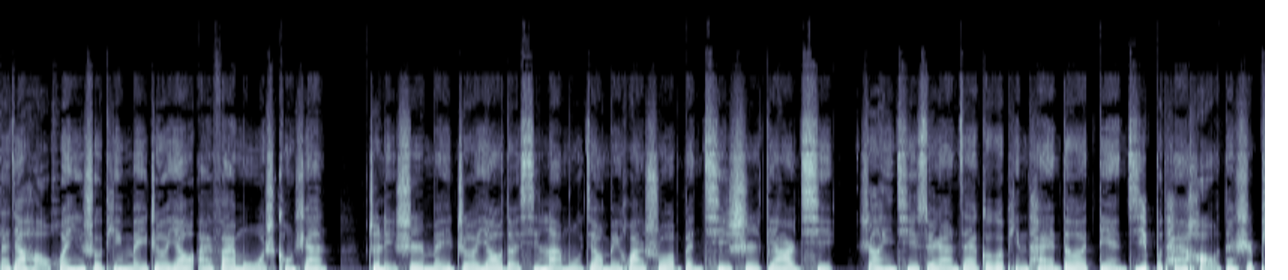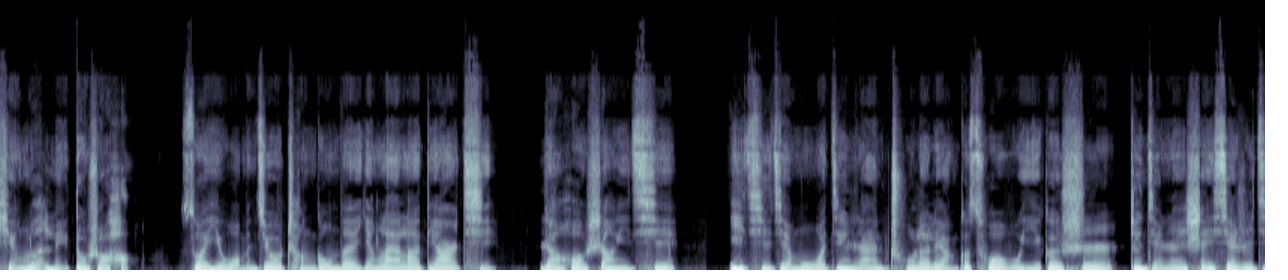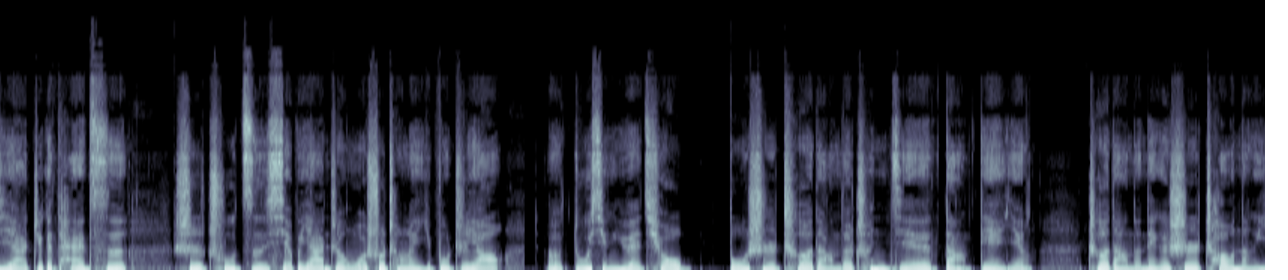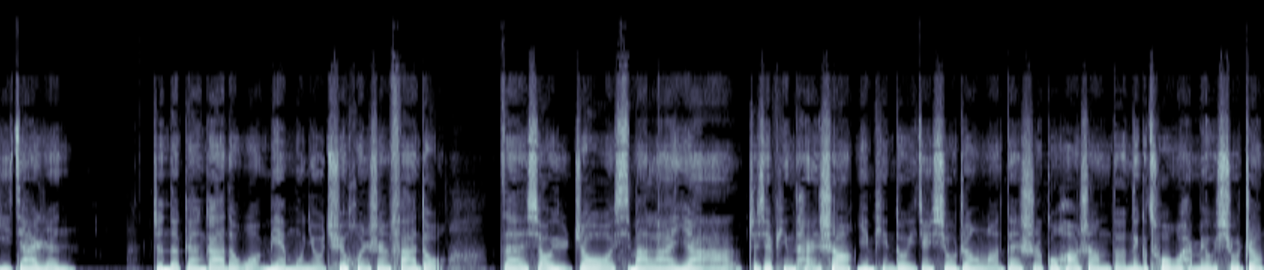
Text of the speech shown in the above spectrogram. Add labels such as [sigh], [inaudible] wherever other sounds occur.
大家好，欢迎收听没折腰 FM，我是空山，这里是没折腰的新栏目，叫没话说。本期是第二期，上一期虽然在各个平台的点击不太好，但是评论里都说好，所以我们就成功的迎来了第二期。然后上一期一期节目，我竟然出了两个错误，一个是正经人谁写日记啊这个台词。是出自邪不压正，我说成了一步之遥。呃，独行月球不是撤档的春节档电影，撤档的那个是《超能一家人》。真的尴尬的我面目扭曲，浑身发抖。在小宇宙、喜马拉雅这些平台上，音频都已经修正了，但是公号上的那个错误还没有修正。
